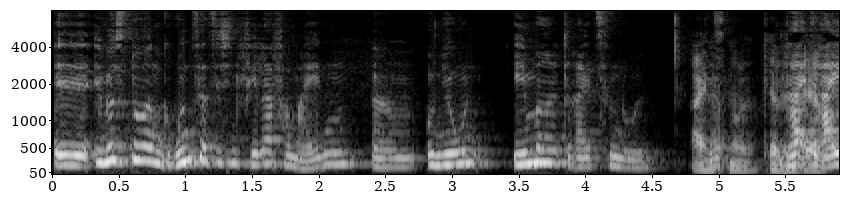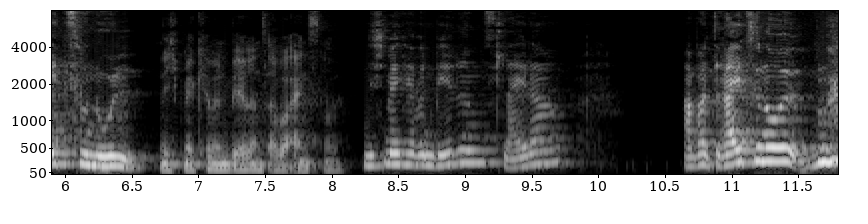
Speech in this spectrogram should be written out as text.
Äh, ihr müsst nur einen grundsätzlichen Fehler vermeiden. Ähm, Union immer 3 zu 0. 1-0. Kevin 3, 3 Behrens. zu 0. Nicht mehr Kevin Behrens, aber 1-0. Nicht mehr Kevin Behrens, leider. Aber 3 zu 0.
